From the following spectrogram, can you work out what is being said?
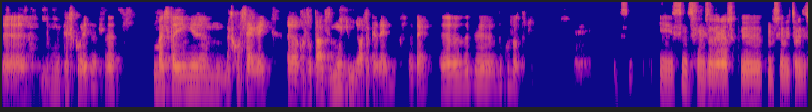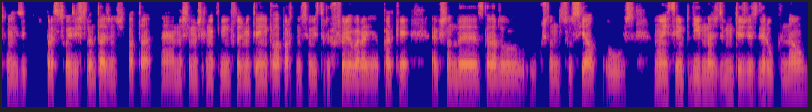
de muitas coisas, mas, têm, mas conseguem resultados muito melhores académicos até do que, do que os outros. E sim, se formos a ver, acho que, como o Sr. Vitor disse parece que só existe vantagens, lá está. É, mas temos também que, infelizmente, tem aquela parte que o Sr. Vitor referiu agora há um bocado, que é a questão da, se calhar, do, questão social. O, não é ser impedido, mas de muitas vezes dizer o que não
